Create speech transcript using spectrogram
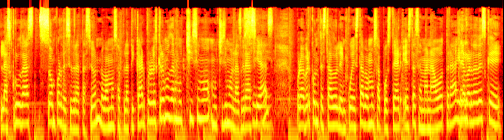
Las crudas son por deshidratación, lo vamos a platicar, pero les queremos dar muchísimo, muchísimo las gracias Sí. por haber contestado la encuesta. Vamos a postear esta semana otra y la verdad es que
